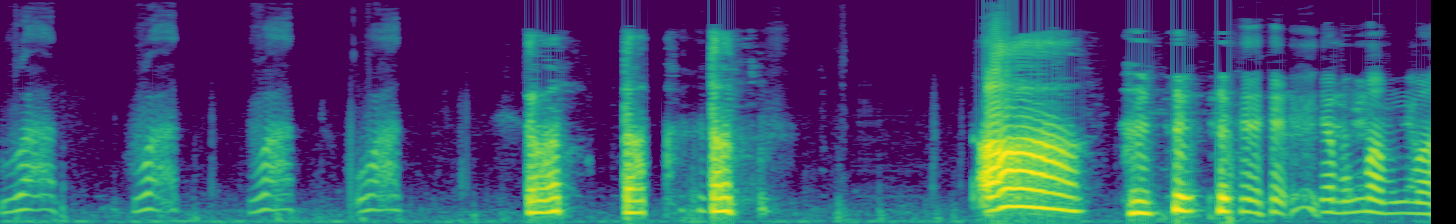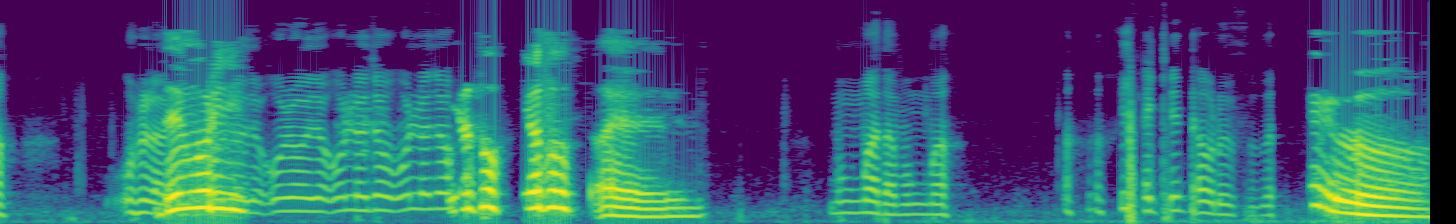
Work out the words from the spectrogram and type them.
우와, 우와, 우와, 우와. 떴, 떴, 떴. 아! 야, 목마, 목마. 올라. 내 머리. 올려줘, 올려줘, 올려줘. 여섯, 여섯. 에이, 목마다, 목마. 야, 켄타우로스다. 으.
